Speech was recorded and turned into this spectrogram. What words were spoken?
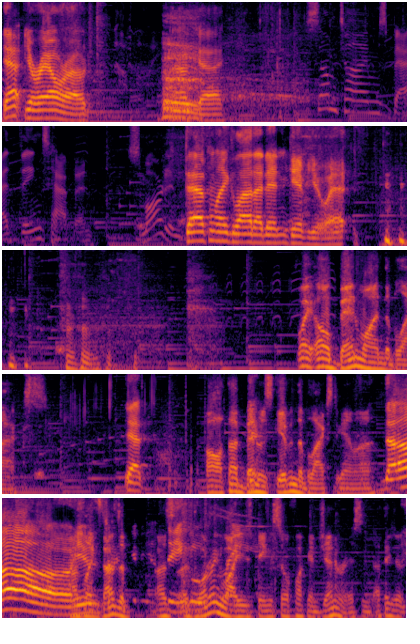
Yeah, your railroad. Okay. Sometimes bad things happen. Smart Definitely glad I didn't give you it. Wait, oh, Ben won the blacks. Yeah. Oh, I thought Ben was giving the blacks to Gamma. No! I was he like, was that was a, I was, I was wondering why grade. he's being so fucking generous, and I think they're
